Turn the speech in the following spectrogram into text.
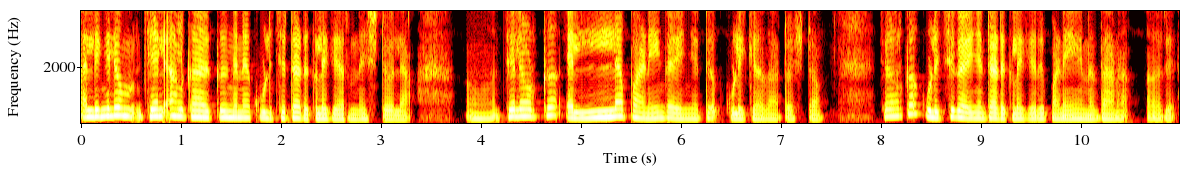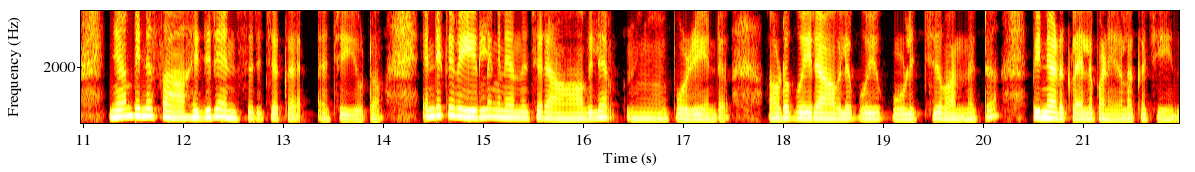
അല്ലെങ്കിലും ചില ആൾക്കാർക്ക് ഇങ്ങനെ കുളിച്ചിട്ട് അടുക്കള കയറുന്ന ഇഷ്ടമല്ല. ചിലവർക്ക് എല്ലാ പണിയും കഴിഞ്ഞിട്ട് കുളിക്കുന്നതാട്ടോ ഇഷ്ടം. ചിലവർക്ക് കുളിച്ച് കഴിഞ്ഞിട്ട് അടുക്കള കയറി പണി ചെയ്യുന്നതാണ് അവർ ഞാൻ പിന്നെ സാഹചര്യം അനുസരിച്ചൊക്കെ ചെയ്യും കേട്ടോ എന്റെയൊക്കെ വീട്ടിലെങ്ങനെയാണെന്ന് വെച്ചാൽ രാവിലെ പുഴയുണ്ട്. അവിടെ പോയി രാവിലെ പോയി കുളിച്ച് വന്നിട്ട് പിന്നെ അടുക്കളയിലെ പണികളൊക്കെ ചെയ്യും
